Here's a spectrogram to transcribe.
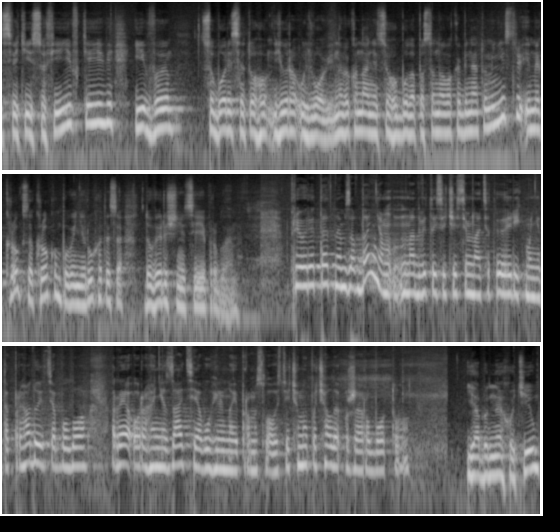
в Святій Софії в Києві і в соборі Святого Юра у Львові. На виконання цього була постанова Кабінету міністрів, і ми крок за кроком повинні рухатися до вирішення цієї проблеми. Пріоритетним завданням на 2017 рік, мені так пригадується, було реорганізація вугільної промисловості. Чи ми почали вже роботу? Я би не хотів,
